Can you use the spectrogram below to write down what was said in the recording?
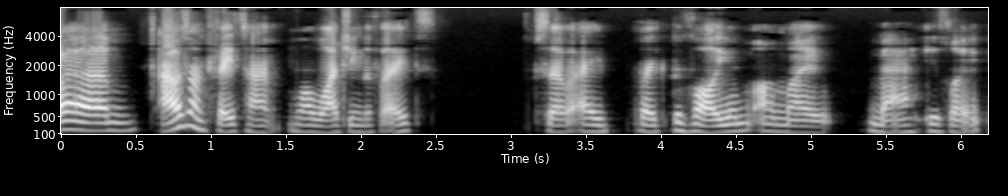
Um, I was on FaceTime while watching the fights, so I like the volume on my Mac is like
